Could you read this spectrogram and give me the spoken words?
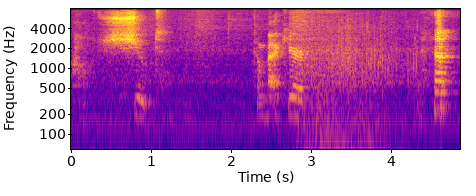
Oh, shoot. Come back here.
